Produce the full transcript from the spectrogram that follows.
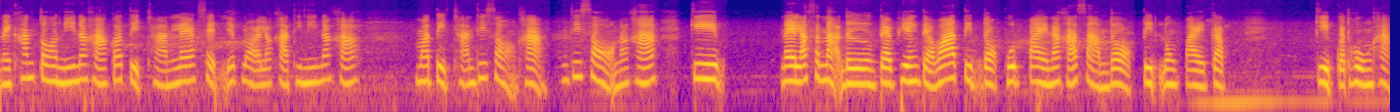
ในขั้นตอนนี้นะคะ ก็ติดชั้นแรกเสร็จเรียบร้อยแล้วค่ะ ทีนี้นะคะ มาติดชั้นที่สองค่ะ ชั้นที่สองนะคะกรีบในลักษณะเดิม แต่เพียงแต่ว่าติดดอกพุธไปนะคะสามดอกติดลงไปกับกรีบกระทงค่ะ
